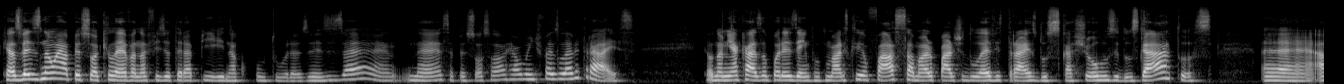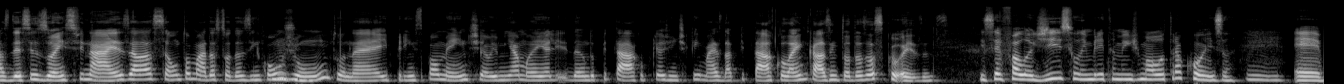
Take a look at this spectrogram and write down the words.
Porque às vezes não é a pessoa que leva na fisioterapia e na acupuntura. Às vezes é, né? Essa pessoa só realmente faz o leve trás. Então, na minha casa, por exemplo, por mais que eu faça a maior parte do leve trás dos cachorros e dos gatos, é, as decisões finais, elas são tomadas todas em conjunto, né? E principalmente eu e minha mãe ali dando pitaco, porque a gente é quem mais dá pitaco lá em casa em todas as coisas. E você falou disso, eu lembrei também de uma outra coisa. É,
